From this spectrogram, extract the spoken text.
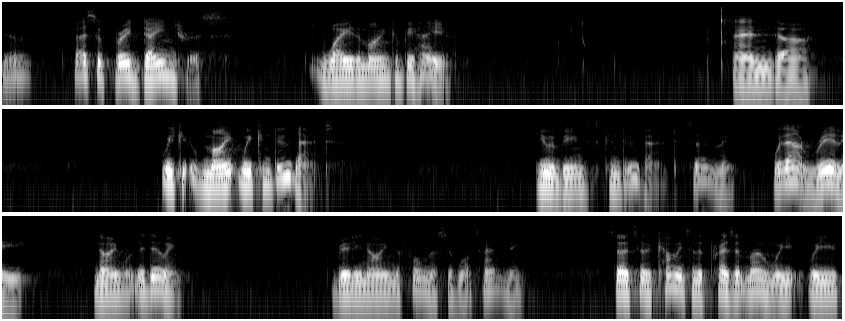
Yeah, so that's a very dangerous way the mind can behave. And uh, we can, we can do that. Human beings can do that, certainly, without really knowing what they're doing, really knowing the fullness of what's happening. So to come into the present moment where you, where you,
